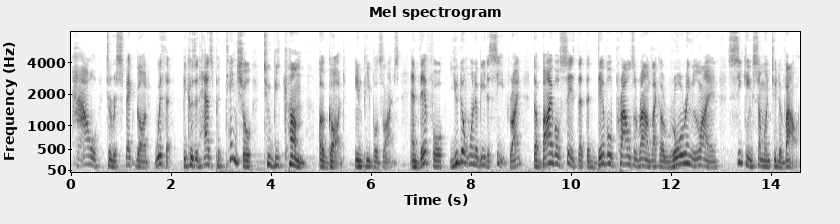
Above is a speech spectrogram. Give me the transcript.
how to respect god with it because it has potential to become a god in people's lives. And therefore, you don't want to be deceived, right? The Bible says that the devil prowls around like a roaring lion seeking someone to devour.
